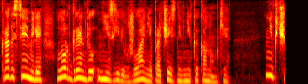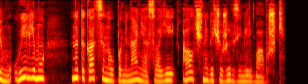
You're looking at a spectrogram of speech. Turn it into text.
К радости Эмили лорд Гренвилл не изъявил желания прочесть дневник экономки. Ни к чему Уильяму натыкаться на упоминание о своей алчной до чужих земель бабушке.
